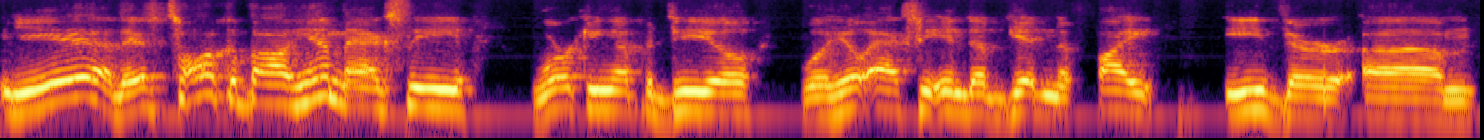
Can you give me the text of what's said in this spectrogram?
Yeah, there's talk about him actually working up a deal where he'll actually end up getting a fight either um,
